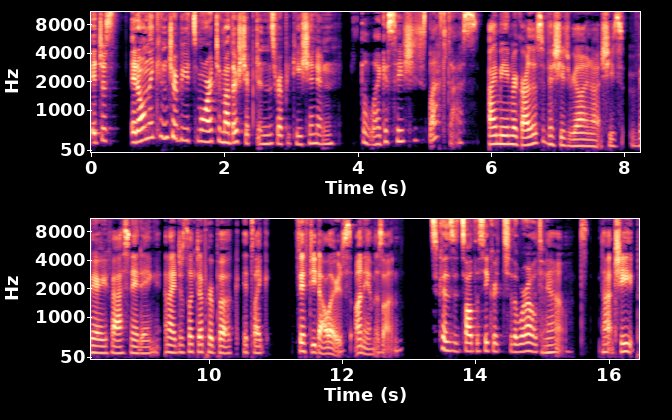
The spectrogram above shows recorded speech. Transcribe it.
it just it only contributes more to Mother Shipton's reputation and the legacy she's left us. I mean, regardless of if she's real or not, she's very fascinating. And I just looked up her book. It's like $50 on Amazon. It's because it's all the secrets to the world. No, it's not cheap.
